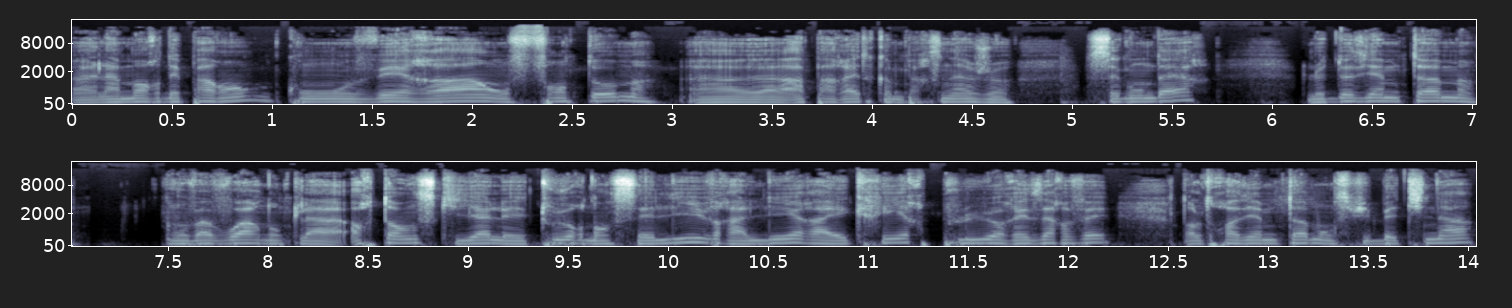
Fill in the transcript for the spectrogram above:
euh, la mort des parents, qu'on verra en fantôme euh, apparaître comme personnage secondaire. Le deuxième tome, on va voir donc la Hortense qui elle est toujours dans ses livres à lire, à écrire, plus réservée. Dans le troisième tome, on suit Bettina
